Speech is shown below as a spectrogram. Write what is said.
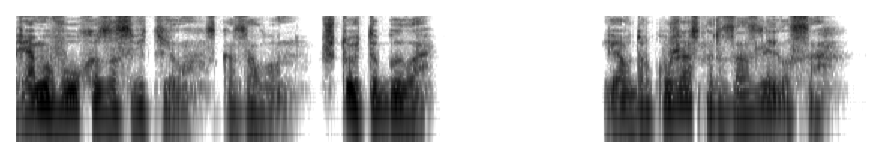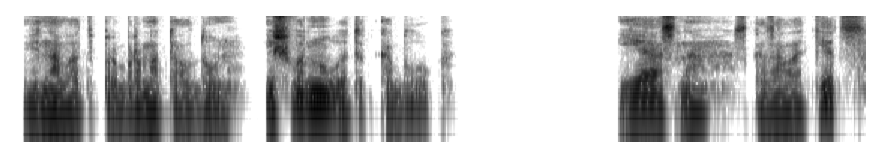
«Прямо в ухо засветило», — сказал он. «Что это было?» Я вдруг ужасно разозлился, — виноват пробормотал Дун, — и швырнул этот каблук. «Ясно», — сказал отец,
